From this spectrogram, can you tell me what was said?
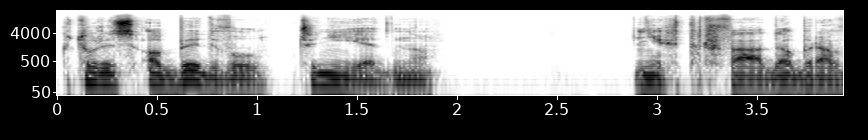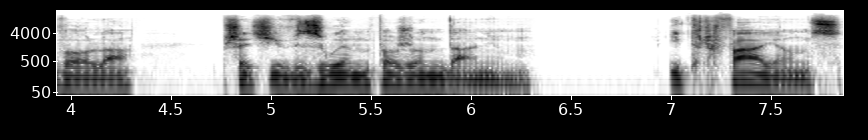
który z obydwu czyni jedno. Niech trwa dobra wola przeciw złym pożądaniom. I trwając,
